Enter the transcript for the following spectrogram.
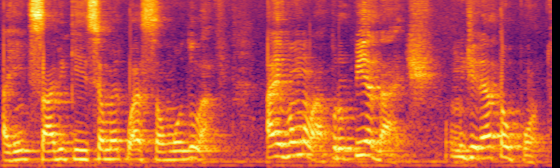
a gente sabe que isso é uma equação modular. Aí vamos lá, propriedades. Vamos direto ao ponto.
